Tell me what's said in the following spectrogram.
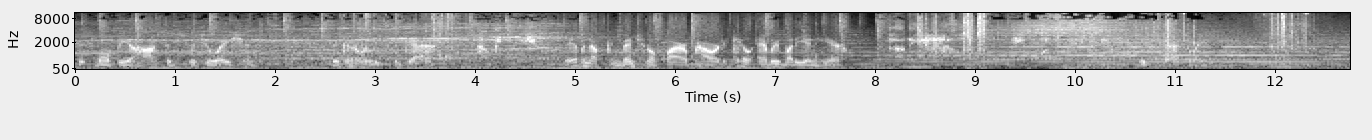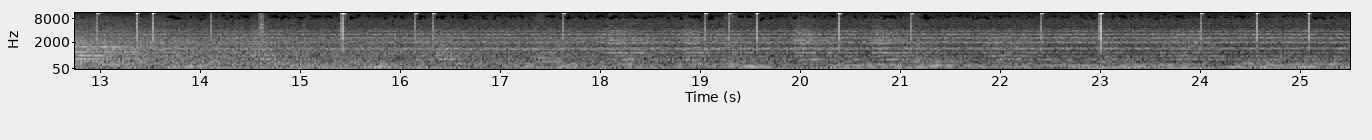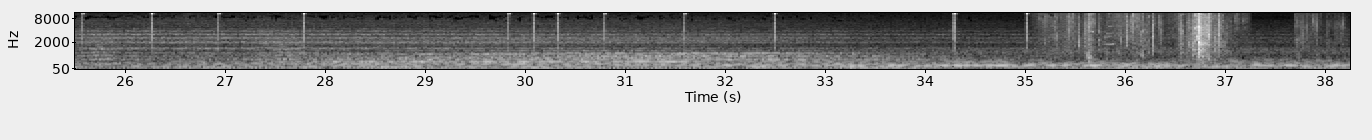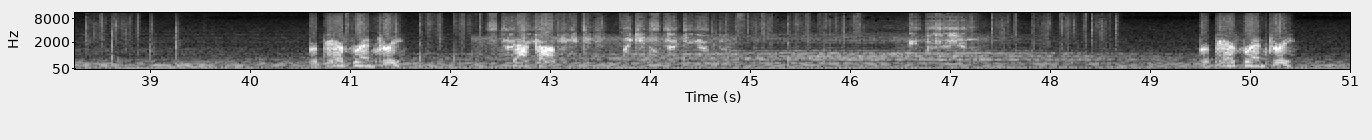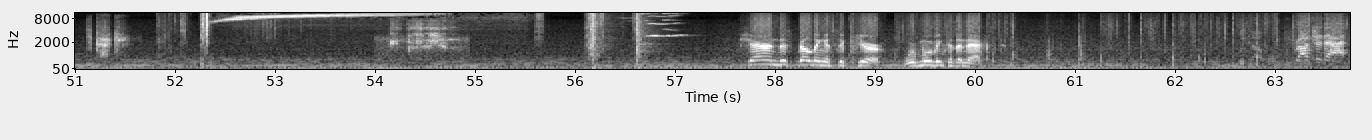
This won't be a hostage situation. They're gonna release the gas. How can you be sure? They have enough conventional firepower to kill everybody in here. Bloody hell. They want me to kill. Exactly. Prepare for entry. Stack up. Negative. I can stacking up. In position. Prepare for entry. Stacking. In position. Sharon, this building is secure. We're moving to the next. We got what Roger that.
